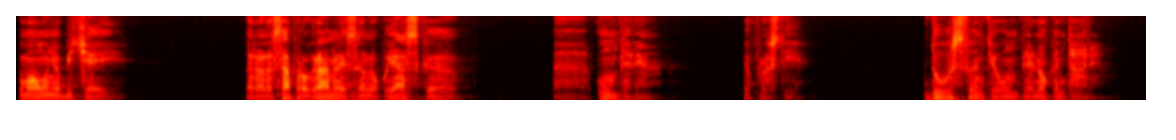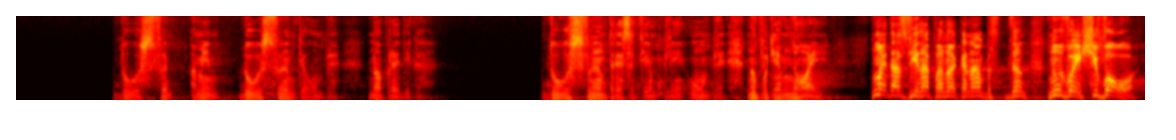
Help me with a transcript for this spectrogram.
cum au unii obicei, dar a lăsat programele să înlocuiască uh, umplerea. E o prostie. Duhul Sfânt te umple, nu o cântare. Duhul Sfânt, amin, Duhul Sfânt te umple, nu o predică. Duhul Sfânt trebuie să te umple. Nu putem noi. Nu mai dați vina pe noi, că n-am, nu voi și vouă.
